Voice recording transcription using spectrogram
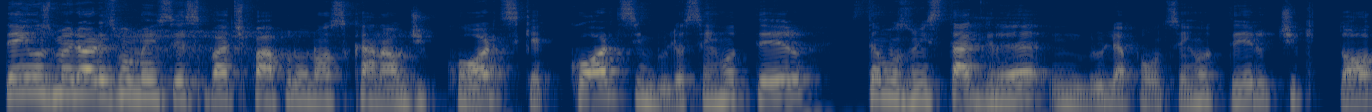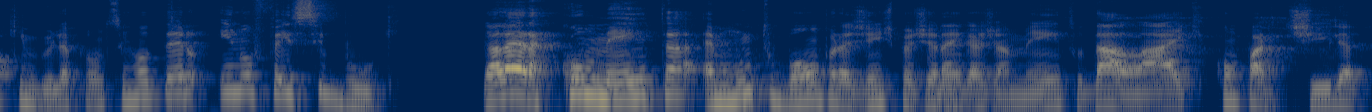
Tem os melhores momentos desse bate-papo no nosso canal de cortes, que é Cortes Embrulha Sem Roteiro. Estamos no Instagram, embrulha.sem roteiro, TikTok, embrulha.sem roteiro e no Facebook. Galera, comenta, é muito bom pra gente, pra gerar engajamento, dá like, compartilha,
